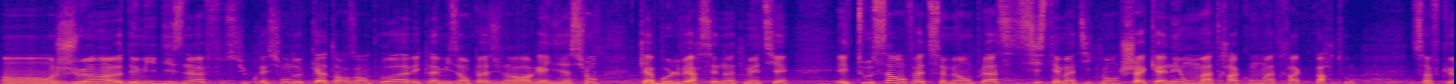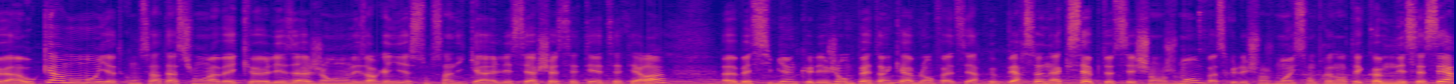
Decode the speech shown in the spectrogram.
en juin 2019, euh, suppression de 14 emplois avec la mise en place d'une réorganisation qui a bouleversé notre métier. Et tout ça, en fait, se met en place systématiquement chaque année, on matraque, on matraque partout. Sauf qu'à aucun moment il y a de concertation avec euh, les agents, les organisations syndicales, les CHSCT, etc. Euh, bah, si bien que les gens pètent un câble en fait. C'est-à-dire que personne n'accepte ces changements parce que les changements ils sont présentés comme nécessaires.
